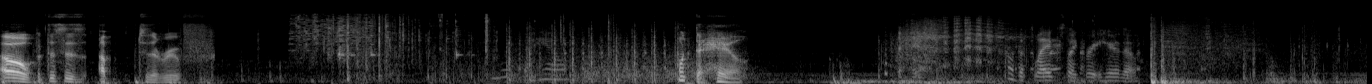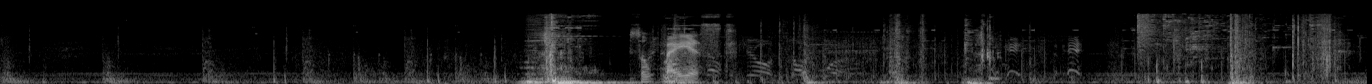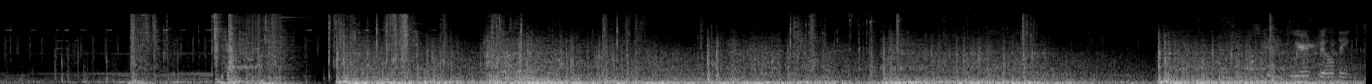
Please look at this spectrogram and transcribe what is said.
Oh, but this is up to the roof. What the hell? What the hell? What the hell? Oh, the flag's like right here though. So fast. Secured. Solid work. Hit. Hit. Fucking weird buildings.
